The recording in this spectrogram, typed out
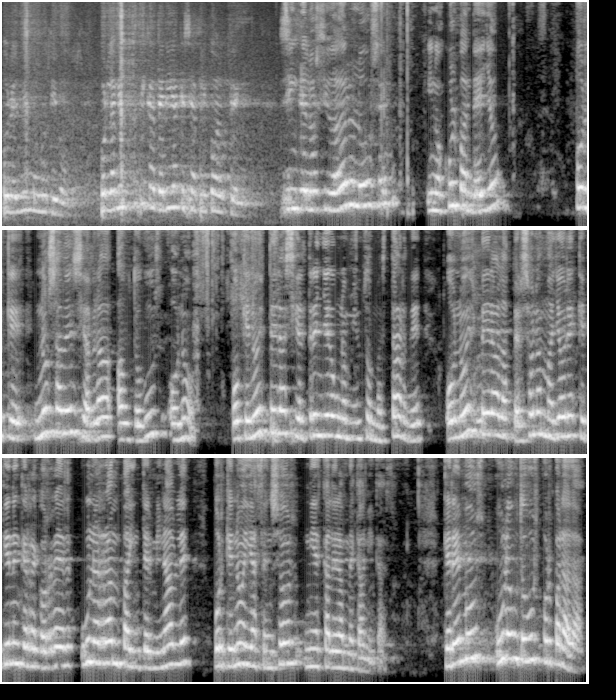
por el mismo motivo, por la misma cicatería que se aplicó al tren, sin que los ciudadanos lo usen y nos culpan de ello, porque no saben si habrá autobús o no, o que no espera si el tren llega unos minutos más tarde, o no espera a las personas mayores que tienen que recorrer una rampa interminable porque no hay ascensor ni escaleras mecánicas. Queremos un autobús por parada.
